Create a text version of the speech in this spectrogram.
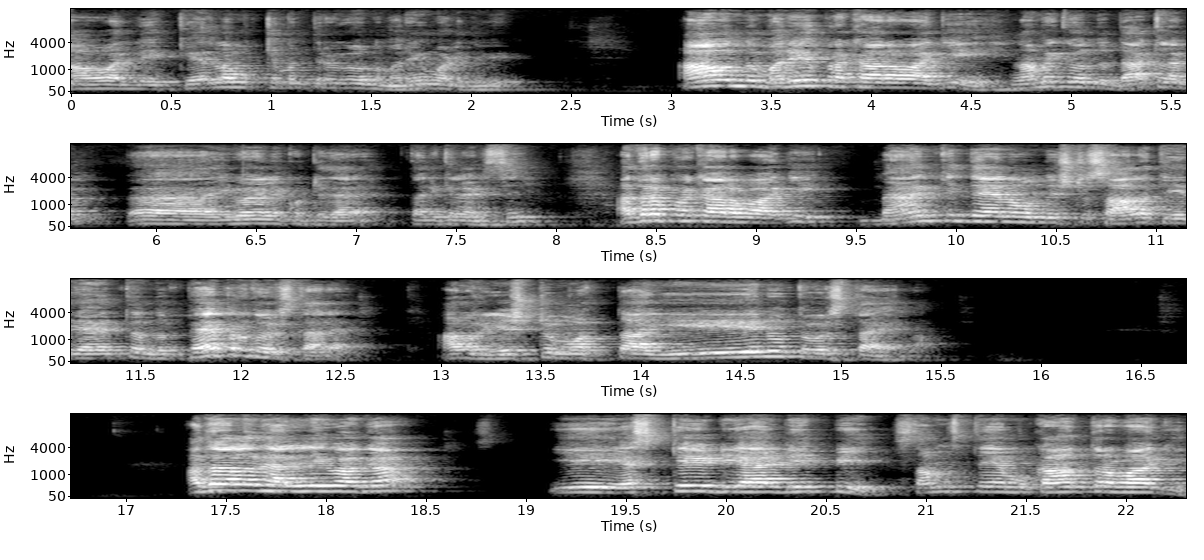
ನಾವು ಅಲ್ಲಿ ಕೇರಳ ಮುಖ್ಯಮಂತ್ರಿಗೂ ಒಂದು ಮನವಿ ಮಾಡಿದ್ವಿ. ಆ ಒಂದು ಮನವಿ ಪ್ರಕಾರವಾಗಿ ನಮಗೆ ಒಂದು ದಾಖಲೆ ಇವಾಗಲೇ ಕೊಟ್ಟಿದ್ದಾರೆ, ತನಿಖೆ ನಡೆಸಿ. ಅದರ ಪ್ರಕಾರವಾಗಿ ಬ್ಯಾಂಕಿಂದ ಏನೋ ಒಂದಿಷ್ಟು ಸಾಲ ತೀರಿದೆ ಅಂತ ಒಂದು ಪೇಪರ್ ತೋರಿಸ್ತಾರೆ. ಆದರೆ ಎಷ್ಟು ಮೊತ್ತ ಏನೂ ತೋರಿಸ್ತಾ ಇಲ್ಲ. ಅದಲ್ಲದೆ ಅಲ್ಲಿ ಇವಾಗ ಈ S K D R D P ಸಂಸ್ಥೆಯ ಮುಖಾಂತರವಾಗಿ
